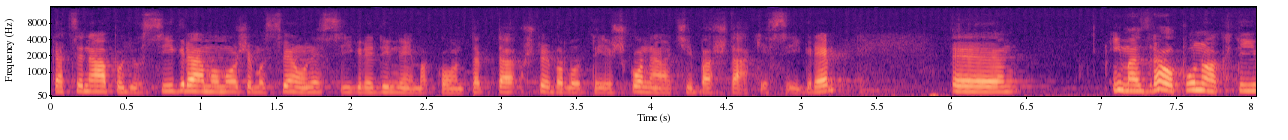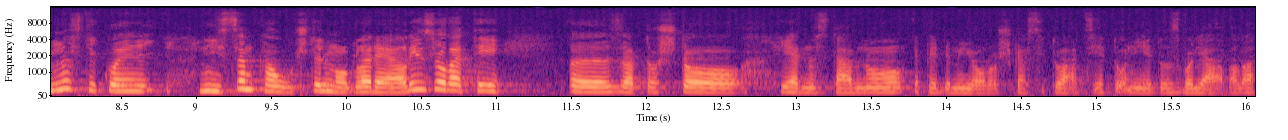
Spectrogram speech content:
Kad se napolju sigramo, možemo sve one sigre gdje nema kontakta, što je vrlo teško naći baš take sigre. E, ima zdravo puno aktivnosti koje nisam kao učitelj mogla realizovati, E, zato što jednostavno epidemiološka situacija to nije dozvoljavala.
